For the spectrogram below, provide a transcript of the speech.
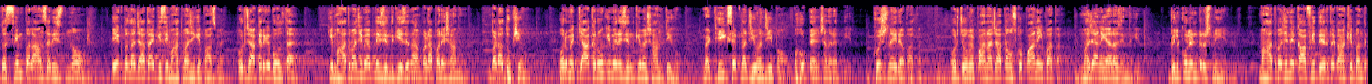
The simple answer is no एक बंदा जाता है किसी महात्मा जी के पास में, और जाकर के बोलता है कि महात्मा जी, मैं अपनी ज़िंदगी से ना बड़ा परेशान हूँ, बड़ा दुखी हूँ, और मैं क्या करूँ कि मेरी ज़िंदगी में शांति हो? मैं ठीक से अपना जीवन जी पाऊँ, बहुत टेंशन रहती है, खुश नहीं रह पाता, और जो मैं पाना चाहता हूँ उसको पा नहीं पाता, मज़ा नहीं आ रहा ज़िंदगी में, बिल्कुल इंटरेस्ट नहीं है। महात्मा जी ने काफ़ी देर तक आँखें बंद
